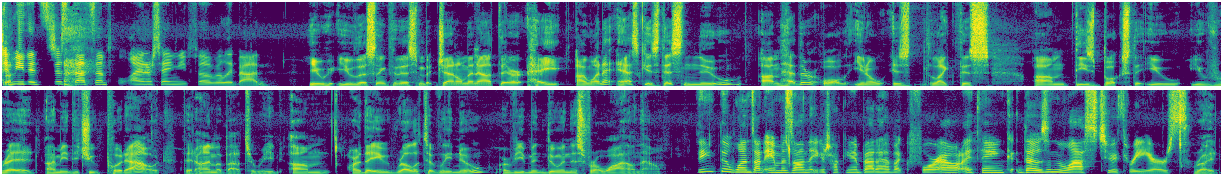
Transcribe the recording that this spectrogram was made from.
I mean it's just that simple. I understand you feel really bad. You you listening to this, gentleman out there? Hey, I want to ask: Is this new, um, Heather? All you know is like this. Um, these books that you you've read, I mean that you've put out that I'm about to read, um, are they relatively new, or have you been doing this for a while now? Think the ones on Amazon that you're talking about, I have like four out. I think those in the last two or three years. Right.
